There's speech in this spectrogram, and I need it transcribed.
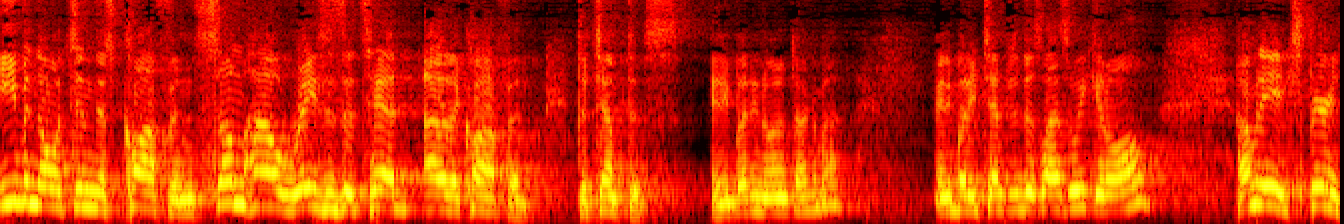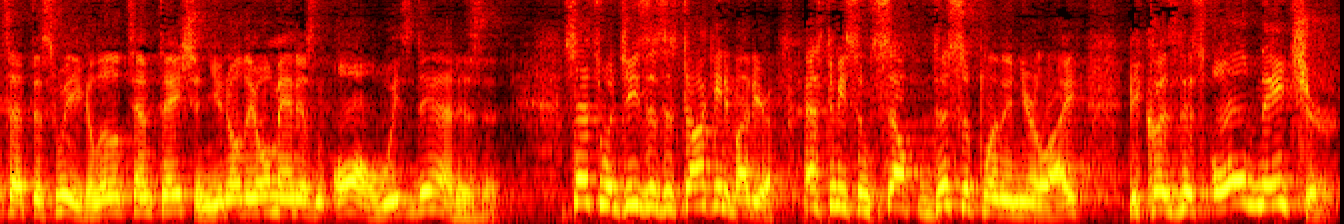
even though it's in this coffin, somehow raises its head out of the coffin to tempt us? Anybody know what I'm talking about? Anybody tempted this last week at all? How many experienced that this week? A little temptation. You know the old man isn't always dead, is it? So that's what Jesus is talking about here. Has to be some self-discipline in your life because this old nature,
